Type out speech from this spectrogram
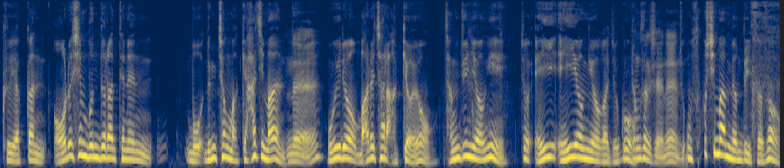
그 약간 어르신 분들한테는 뭐 능청 맞게 하지만 네. 오히려 말을 잘 아껴요. 장준이 형이 좀 A A형이어가지고 평상시에는 조금 소심한 면도 있어서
